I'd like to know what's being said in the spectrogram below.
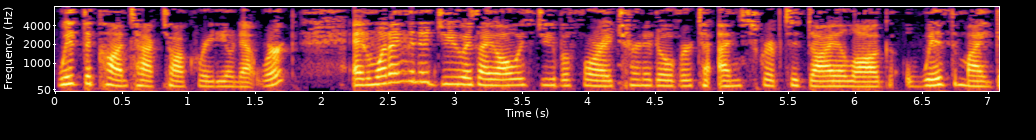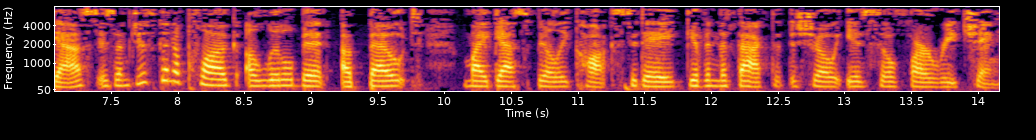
with the Contact Talk Radio Network. And what I'm going to do, as I always do before I turn it over to unscripted dialogue with my guest, is I'm just going to plug a little bit about my guest Billy Cox today, given the fact that the show is so far reaching.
